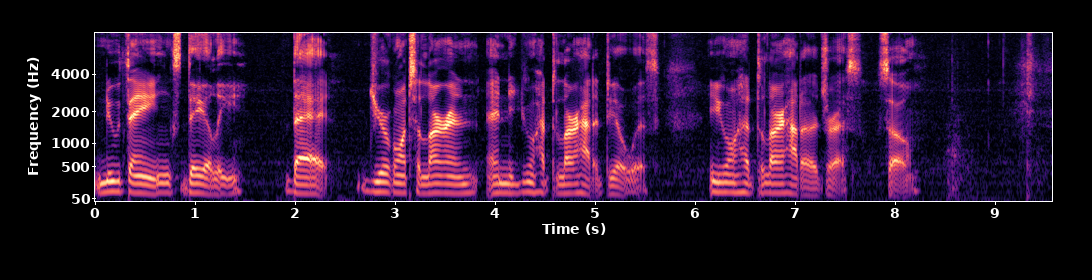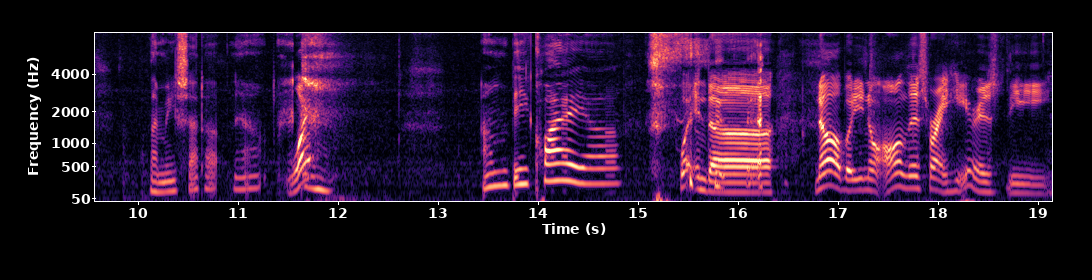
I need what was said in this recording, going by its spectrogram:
new things daily that you're going to learn and you're going to have to learn how to deal with you're to have to learn how to address so let me shut up now What? i'm be quiet y'all what in the? no, but you know, all this right here is the,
